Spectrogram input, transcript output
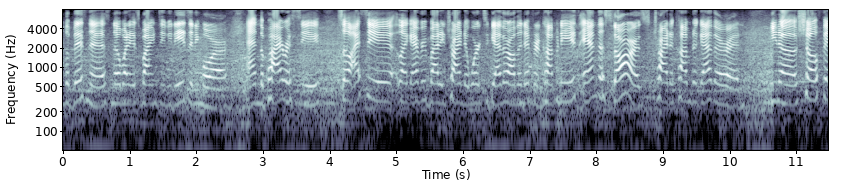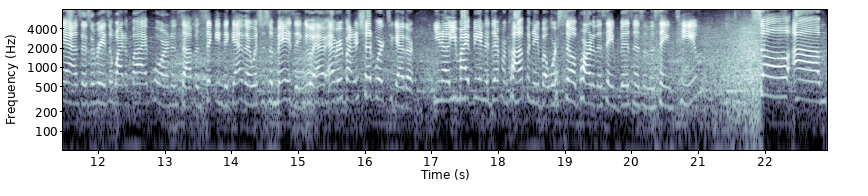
the business. Nobody's buying DVDs anymore, and the piracy. So I see like everybody trying to work together, all the different companies and the stars try to come together and you know show fans there's a reason why to buy porn and stuff and sticking together, which is amazing. Everybody should work together. You know, you might be in a different company, but we're still part of the same business and the same team. So, um,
